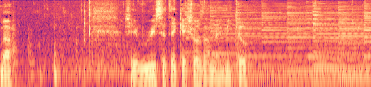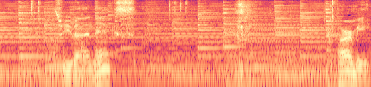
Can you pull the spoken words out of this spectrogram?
Bon. J'ai voulu c'était quelque chose dans mon micro. Suivant next. Army.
